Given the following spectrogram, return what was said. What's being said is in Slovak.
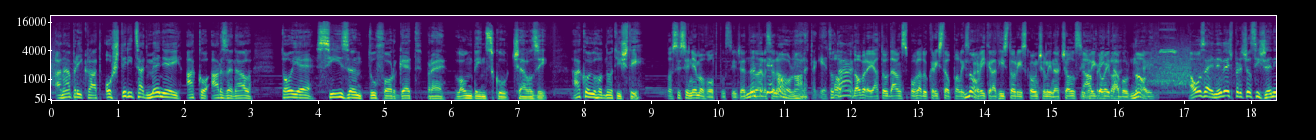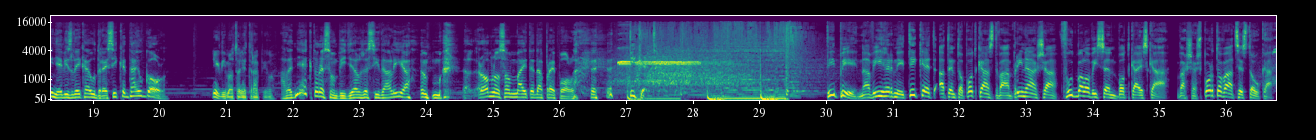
A napríklad o 40 menej ako Arsenal, to je season to forget pre londýnsku Chelsea. Ako ju hodnotíš ty? To si si nemohol odpustiť, že? No, ten Arsenal. nemohol, no ale tak je to No, tak. dobre, ja to dám z pohľadu Crystal Palace. No. Prvýkrát v histórii skončili na Chelsea v ligovej tabulke. No. Hej. A ozaj nevieš, prečo si ženy nevyzliekajú dresy, keď dajú gól? Nikdy ma to netrapilo. Ale niektoré som videl, že si dali a rovno som aj teda prepol. Tiket. Tipy na výherný tiket a tento podcast vám prináša futbalovisen.sk, vaša športová cestovka.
